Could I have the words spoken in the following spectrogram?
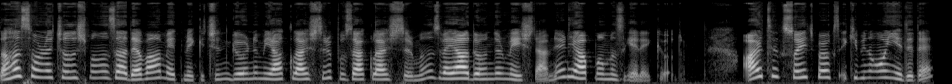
Daha sonra çalışmanıza devam etmek için görünümü yaklaştırıp uzaklaştırmanız veya döndürme işlemlerini yapmamız gerekiyordu. Artık SolidWorks 2017'de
